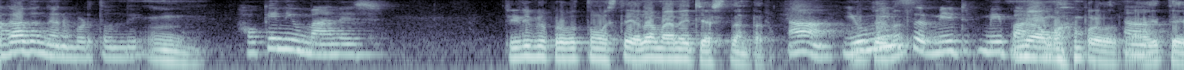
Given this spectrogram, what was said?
అగాధం కనబడుతుంది. How can you manage TDP ప్రభుత్వం వస్తే ఎలా మేనేజ్ చేస్తుంది అంటారు ప్రభుత్వం. అయితే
